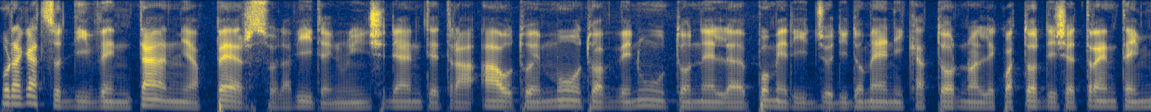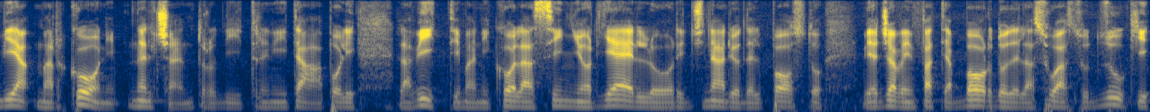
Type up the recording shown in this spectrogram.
Un ragazzo di 20 anni ha perso la vita in un incidente tra auto e moto avvenuto nel pomeriggio di domenica attorno alle 14.30 in via Marconi, nel centro di Trinitapoli. La vittima, Nicola Signoriello, originario del posto, viaggiava infatti a bordo della sua Suzuki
